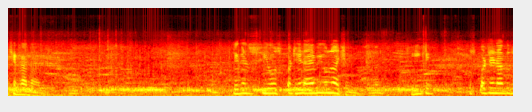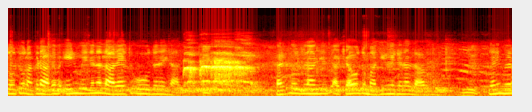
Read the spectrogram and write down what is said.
ਚੰਗਾ ਨਾ ਲੇਕਿਨ ਤੁਸੀਂ ਉਸ ਪੱਠੇ ਵੀ ਉਹਨਾਂ ਚਾਹੀਏ ਠੀਕ ਹੈ? ਉਸ ਪੱਠੇ ਨਾਲ ਦੋ ਝੋਲਾ ਕਢਾ ਕੇ ਇਹਨੂੰ ਇਹਦੇ ਨਾਲ ਲਾ ਲਿਆ ਤੇ ਉਹ ਉਹਦੇ ਨਾਲ ਲਾ ਲਿਆ। ਕਰਕੇ ਉਸ ਨਾਲ ਜੇ ਚਾਹੋ ਤਾਂ ਮਾਜੀ ਨੂੰ ਇਹਦੇ ਨਾਲ ਲਾ ਲਓ। ਯਾਨੀ ਫਿਰ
